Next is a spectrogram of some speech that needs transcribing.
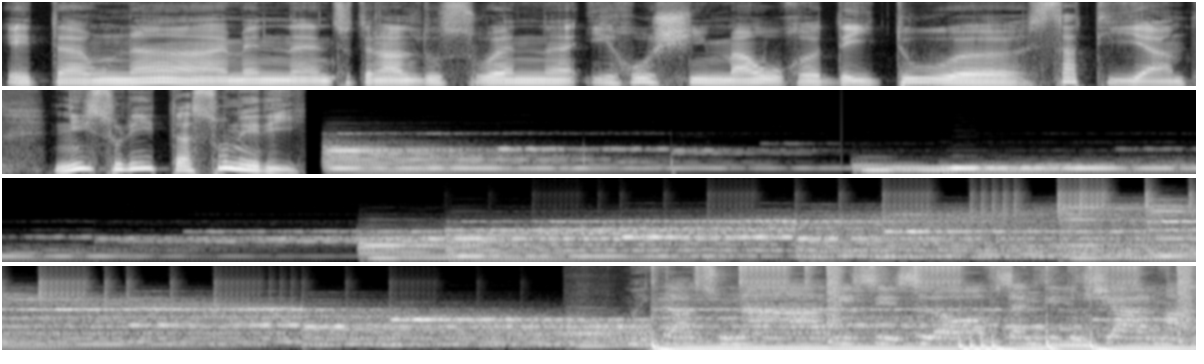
eta una hemen entzuten aldu zuen Hiroshi Maur deitu uh, zatia. Ni zuri eta zuneri. Maitasuna, this is love, sentitu xarman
